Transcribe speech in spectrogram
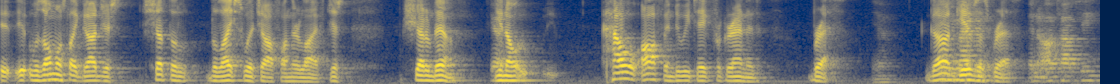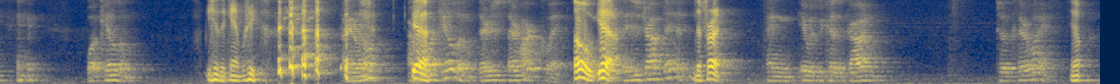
It, it was almost like God just shut the, the light switch off on their life, just shut them down. Yeah. You know, how often do we take for granted breath? Yeah. God gives us breath. An autopsy. what killed him? Yeah, they can't breathe. I don't know. I Yeah. Mean, what killed them? They're just their heart quit. oh, yeah, They just dropped dead, that's right. and it was because God took their life. Yep,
